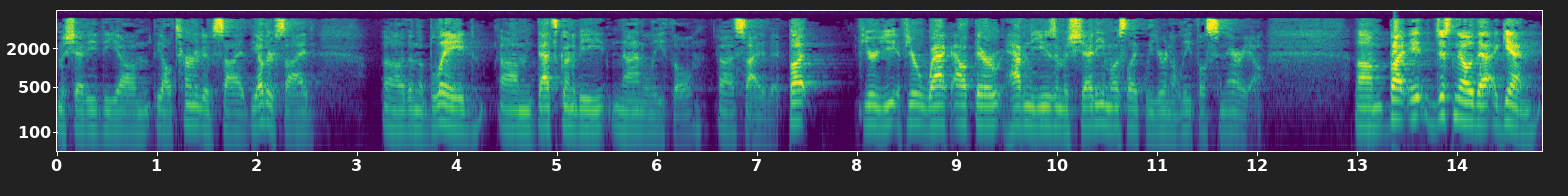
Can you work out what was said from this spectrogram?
machete, the um, the alternative side, the other side, uh, than the blade. Um, that's going to be non-lethal uh, side of it. But if you're if you're whack out there having to use a machete, most likely you're in a lethal scenario. Um, but it, just know that again,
